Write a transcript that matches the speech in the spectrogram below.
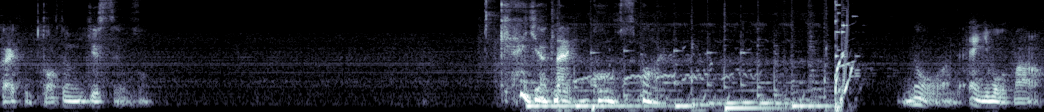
sokáig fog tartani, hogy összehozom. Kegyetlen gonosz baj! No, de ennyi volt már a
